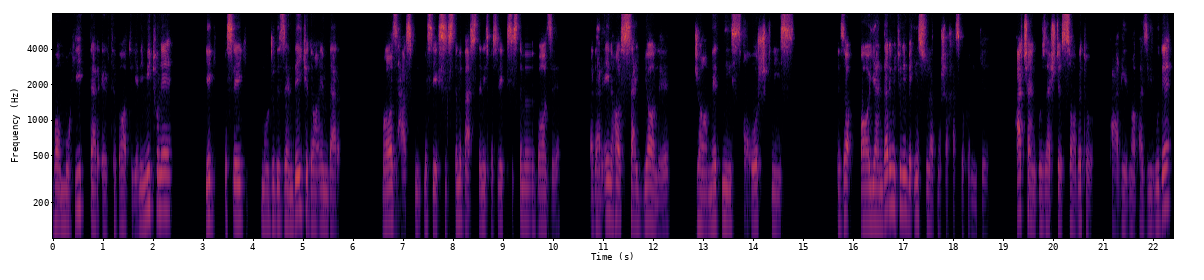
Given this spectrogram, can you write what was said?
با محیط در ارتباطه. یعنی می‌تونه یک مثل یک موجود زنده ای که دائم در باز هست مثل یک سیستم بسته نیست مثل یک سیستم بازه و در این حال سیاله جامد نیست خشک نیست. لذا آینده رو می‌تونیم به این صورت مشخص بکنیم که هرچند گذشته ثابت و تغییر ناپذیر بوده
